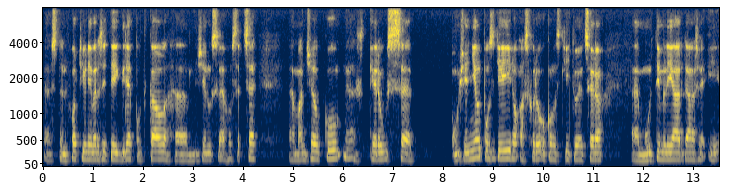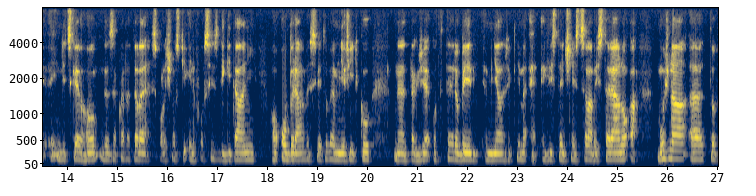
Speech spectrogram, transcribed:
eh, Stanford University, kde potkal eh, ženu svého srdce, manželku, kterou se oženil později, no a shodou okolností to je dcera multimiliardáře i indického zakladatele společnosti Infosys digitální obra ve světovém měřítku, takže od té doby měl, řekněme, e- existenčně zcela vystaráno a možná e, to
